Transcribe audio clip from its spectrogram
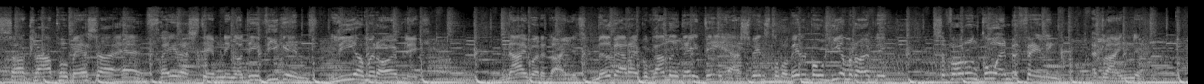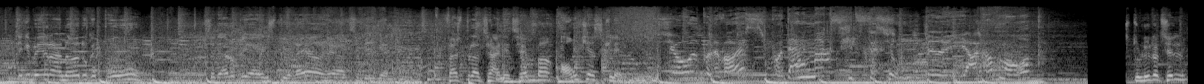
Så klar på masser af fredagsstemning, og det er weekend lige om et øjeblik. Nej, hvor er det dejligt. Medværter i programmet i dag, det er Svendstrup og Vellenbo lige om et øjeblik. Så får du en god anbefaling af drengene. Det kan være, der er noget, du kan bruge, så der du bliver inspireret her til weekenden. Først spiller Tiny Temper og Just Glenn. Showet på The Voice på Danmarks hitstation med Jakob Morup. Du lytter til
